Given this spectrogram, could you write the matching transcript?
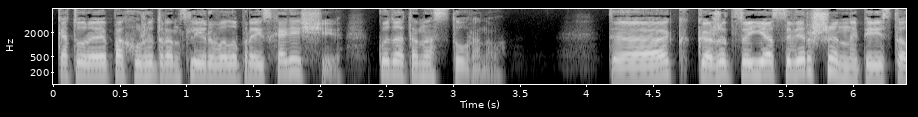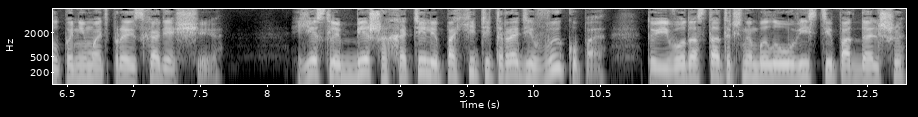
которая, похоже, транслировала происходящее куда-то на сторону. Так, кажется, я совершенно перестал понимать происходящее. Если Беша хотели похитить ради выкупа, то его достаточно было увести подальше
